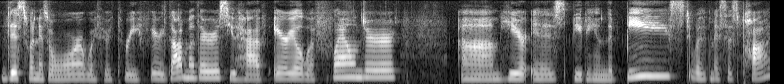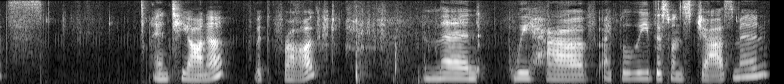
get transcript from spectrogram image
This one is Aurora with her three fairy godmothers. You have Ariel with Flounder. Um, here is Beauty and the Beast with Mrs. Potts. And Tiana with the frog. And then we have, I believe this one's Jasmine.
